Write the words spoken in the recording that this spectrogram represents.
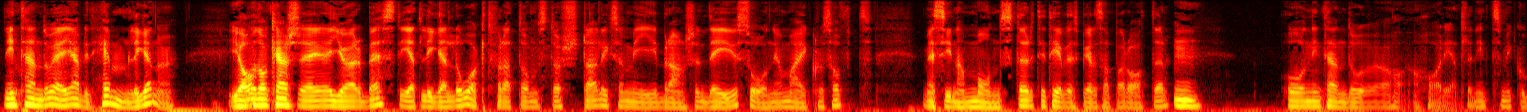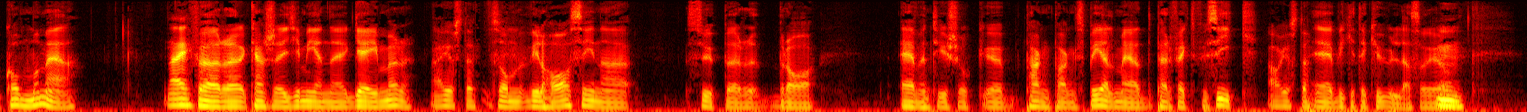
Nintendo är jävligt hemliga nu. Ja, Och de kanske gör bäst i att ligga lågt för att de största liksom i branschen det är ju Sony och Microsoft med sina monster till tv-spelsapparater. mm, Och Nintendo ha- har egentligen inte så mycket att komma med nej, för eh, kanske gemene gamer nej just det. som vill ha sina superbra äventyrs och eh, pang-pang-spel med perfekt fysik. Ja, just det. Eh, vilket är kul alltså. Jag, Mm.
